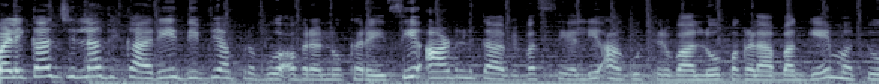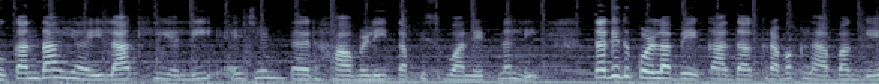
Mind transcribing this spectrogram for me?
ಬಳಿಕ ಜಿಲ್ಲಾಧಿಕಾರಿ ದಿವ್ಯಾಪ್ರಭು ಅವರನ್ನು ಕರೆಯಿಸಿ ಆಡಳಿತ ವ್ಯವಸ್ಥೆಯಲ್ಲಿ ಆಗುತ್ತಿರುವ ಲೋಪಗಳ ಬಗ್ಗೆ ಮತ್ತು ಕಂದಾಯ ಇಲಾಖೆಯಲ್ಲಿ ಏಜೆಂಟರ್ ಹಾವಳಿ ತಪ್ಪಿಸುವ ನಿಟ್ಟಿನಲ್ಲಿ ತೆಗೆದುಕೊಳ್ಳಬೇಕಾದ ಕ್ರಮಗಳ ಬಗ್ಗೆ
